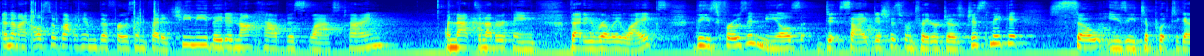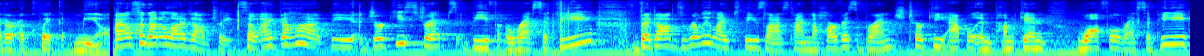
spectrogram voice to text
And then I also got him the frozen fettuccine. They did not have this last time. And that's another thing that he really likes. These frozen meals, side dishes from Trader Joe's, just make it so easy to put together a quick meal. I also got a lot of dog treats. So I got the jerky strips beef recipe. The dogs really liked these last time. The Harvest Brunch turkey, apple, and pumpkin waffle recipe.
